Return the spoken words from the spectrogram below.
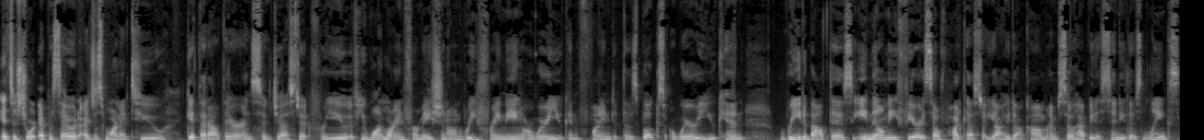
it's a short episode. I just wanted to get that out there and suggest it for you. If you want more information on reframing or where you can find those books or where you can read about this, email me fearitselfpodcast at yahoo.com. I'm so happy to send you those links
